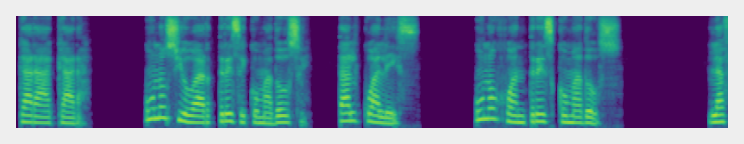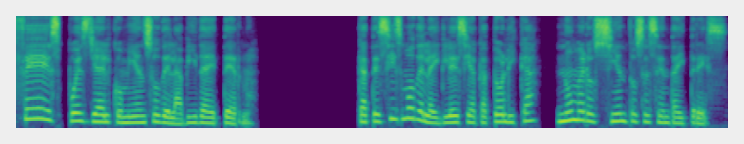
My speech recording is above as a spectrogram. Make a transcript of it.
cara a cara. 1 Sioar 13,12, tal cual es. 1 Juan 3,2. La fe es pues ya el comienzo de la vida eterna. Catecismo de la Iglesia Católica, número 163.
